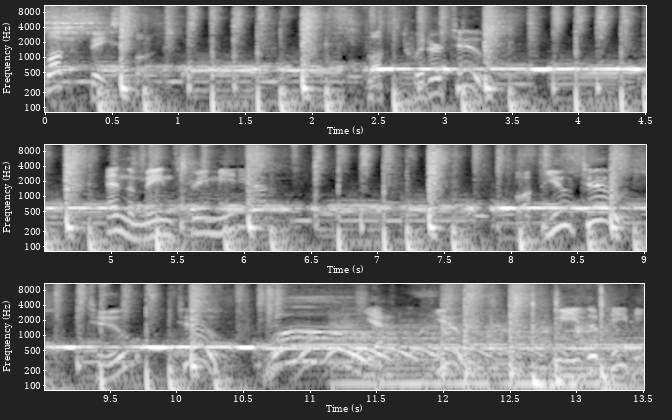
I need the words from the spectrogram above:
Fuck Facebook. Fuck Twitter too. And the mainstream media? Fuck you too. Two, two. Whoa. Yeah, you. We the people.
